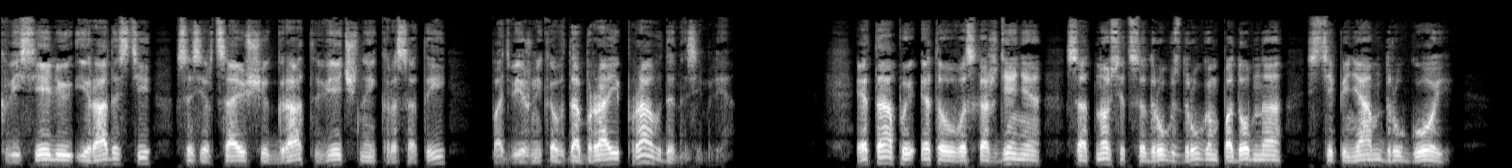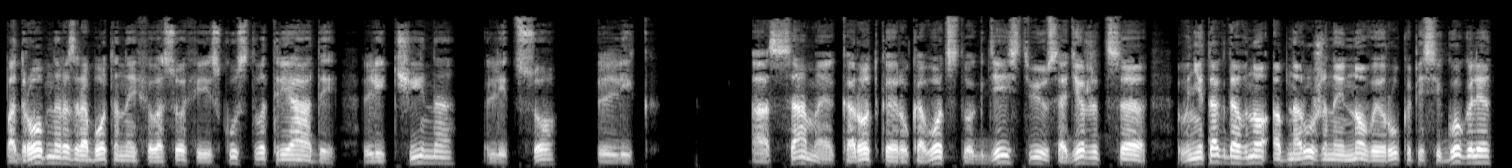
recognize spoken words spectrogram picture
к веселью и радости созерцающих град вечной красоты подвижников добра и правды на земле. Этапы этого восхождения соотносятся друг с другом подобно степеням другой, подробно разработанной философии искусства триады «личина», «лицо», «лик». А самое короткое руководство к действию содержится в не так давно обнаруженной новой рукописи Гоголя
